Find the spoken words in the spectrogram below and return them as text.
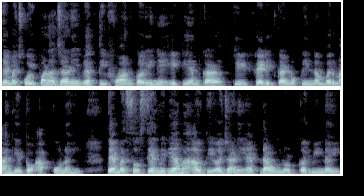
તેમજ કોઈપણ અજાણી વ્યક્તિ ફોન કરીને એટીએમ કાર્ડ કે ક્રેડિટ કાર્ડનો પિન નંબર માંગે તો આપવો નહીં. તેમજ સોશિયલ મીડિયામાં આવતી અજાણી એપ ડાઉનલોડ કરવી નહીં.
